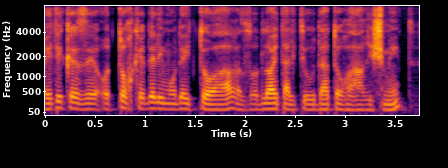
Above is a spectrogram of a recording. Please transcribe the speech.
הייתי כזה עוד תוך כדי לימודי תואר, אז עוד לא הייתה לי תעודת הוראה רשמית.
